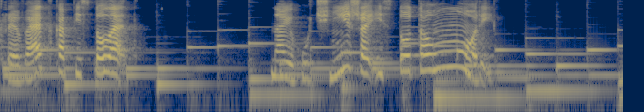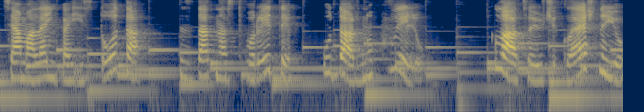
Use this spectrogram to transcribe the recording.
Креветка пістолет. Найгучніша істота у морі. Ця маленька істота здатна створити ударну хвилю, клацаючи клешнею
